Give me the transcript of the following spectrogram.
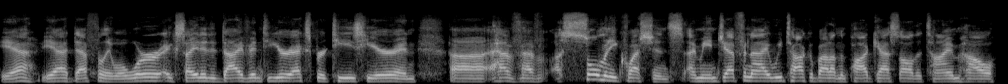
Yeah, yeah, definitely. Well, we're excited to dive into your expertise here and uh, have have uh, so many questions. I mean, Jeff and I we talk about on the podcast all the time how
